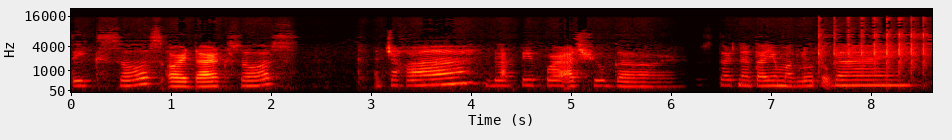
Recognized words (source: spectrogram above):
thick sauce or dark sauce. At saka, black pepper at sugar. Start na tayo magluto guys.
